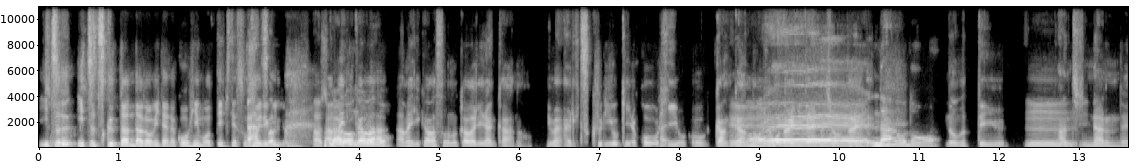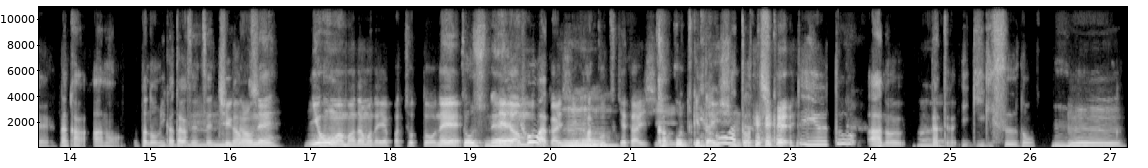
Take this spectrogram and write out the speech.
いつ、いつ作ったんだろうみたいなコーヒー持ってきて注いでくる。アメリカはアメリカはその代わりなんか、あの、いわゆる作り置きのコーヒーをこう、ガンガン飲み放題みたいな状態でなるほど。飲むっていううん。感じになるんで、なんか、あの、やっぱ飲み方が全然違うんですよね。日本はまだまだやっぱちょっとね、そうですね。値段も高いし、うんカッコつけたいし。かっこつけたいし。日本はどっちかっていうと、あの、ななんていうの、イギリスのうーん。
